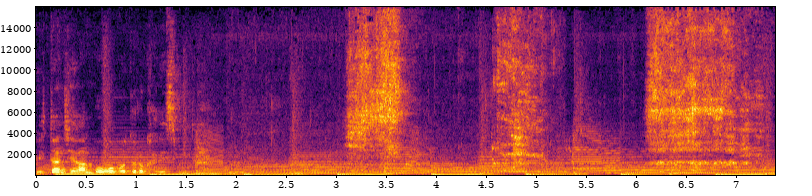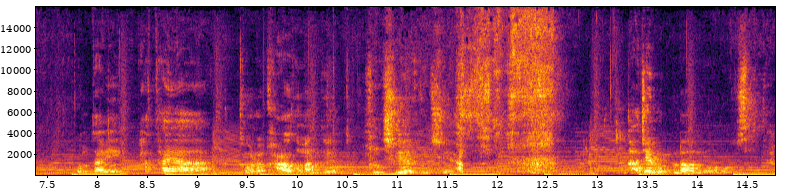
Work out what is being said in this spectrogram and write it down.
일단 제가 한번 먹어보도록 하겠습니다. 쏨땀이 파타야 그거를 갈아서 만든 김치예요, 김치. 바질 볶음밥 한번 먹어보겠습니다.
